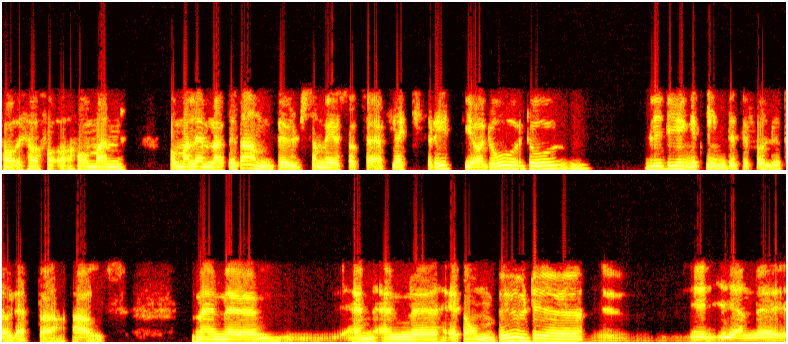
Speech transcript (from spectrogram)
har, har, har, man, har man lämnat ett anbud som är så att säga fläckfritt, ja då, då blir det ju inget hinder till följd av detta alls. Men eh, en, en, eh, ett ombud eh, i en, eh,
